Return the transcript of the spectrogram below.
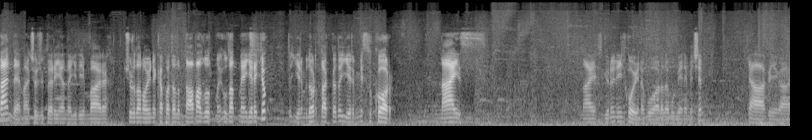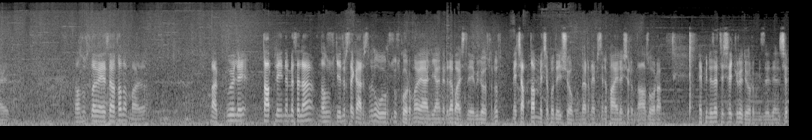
Ben de hemen çocukların yanına gideyim bari. Şuradan oyunu kapatalım. Daha fazla uzatma- uzatmaya gerek yok. 24 dakikada 20 skor. Nice. Nice. Günün ilk oyunu bu arada bu benim için. Kafi gayet. Nasus'la vs atalım mı hadi? Bak böyle top lane'de mesela Nasus gelirse karşısında da uğursuz koruma veya Lianer'i de başlayabiliyorsunuz. Matchup'tan matchup'a değişiyor bunların hepsini paylaşırım daha sonra. Hepinize teşekkür ediyorum izlediğiniz için.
